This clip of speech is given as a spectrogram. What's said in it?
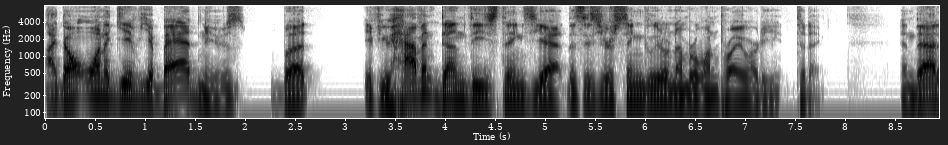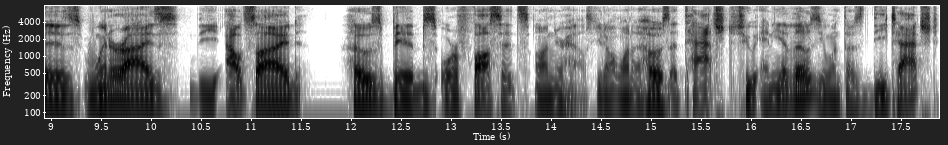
I don't want to give you bad news, but if you haven't done these things yet, this is your singular number one priority today. And that is winterize the outside hose bibs or faucets on your house. You don't want a hose attached to any of those. You want those detached.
